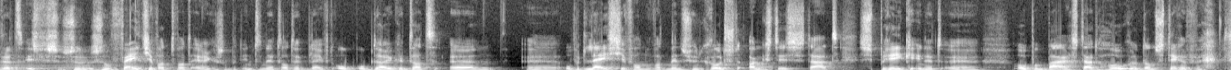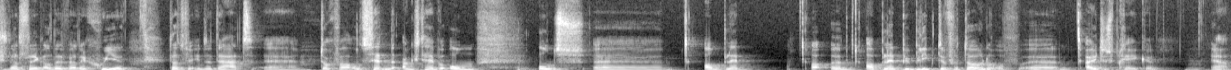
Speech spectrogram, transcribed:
Dat is zo'n zo feitje wat, wat ergens op het internet altijd blijft op, opduiken. Dat eh, op het lijstje van wat mensen hun grootste angst is, staat spreken in het uh, openbaar staat hoger dan sterven. Dus dat vind ik altijd wel een goede. Dat we inderdaad uh, toch wel ontzettende angst hebben om ons en plein, en publiek te vertonen of uit te spreken. Ja,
